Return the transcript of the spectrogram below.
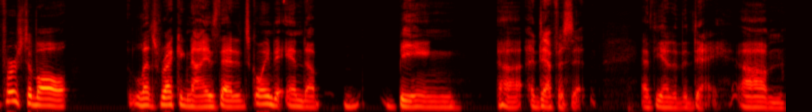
First of all, let's recognize that it's going to end up being uh, a deficit at the end of the day. Um,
